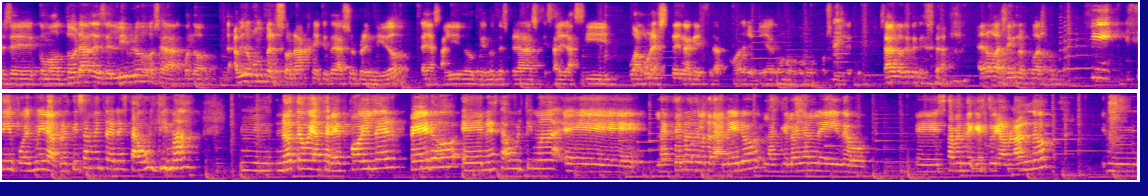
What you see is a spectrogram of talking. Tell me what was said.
desde como autora, desde el libro, o sea, cuando ha habido algún personaje que te haya sorprendido, que haya salido, que no te esperaras que saliera así, o alguna escena que dijeras, madre mía, ¿cómo, cómo es posible? ¿Sabes lo que te queda? ¿Hay algo así que nos puedas contar? Sí, sí, pues mira, precisamente en esta última Mm, no te voy a hacer spoiler, pero en esta última, eh, la escena del granero, las que lo hayan leído eh, saben de qué estoy hablando. Mm,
